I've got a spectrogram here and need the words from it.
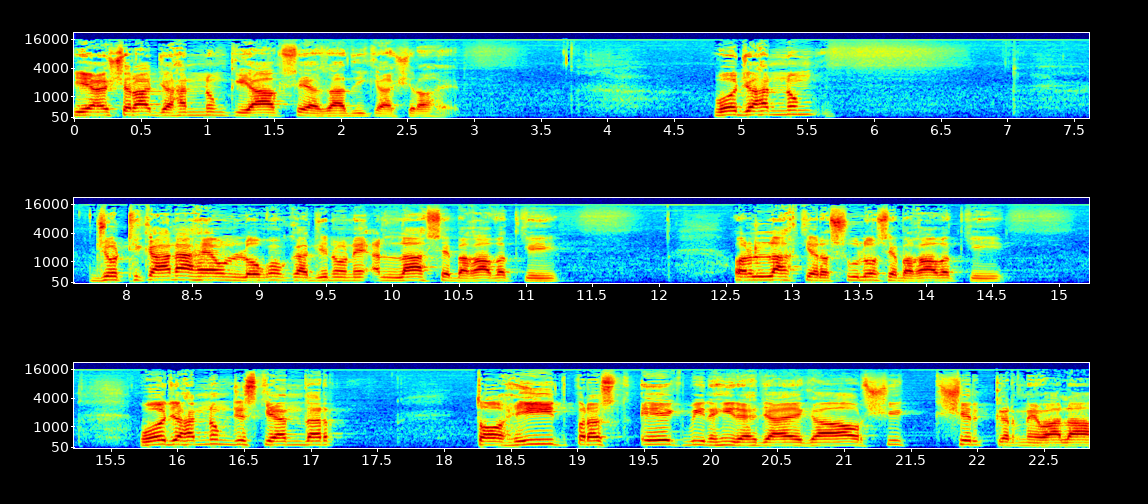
ये अशरा जहन्नुम की आग से आज़ादी का अशरा है। वो जहन्नुम जो ठिकाना है उन लोगों का जिन्होंने अल्लाह से बगावत की और अल्लाह के रसूलों से बगावत की। वो जहन्नुम जिसके अंदर तोहीद परस्त एक भी नहीं रह जाएगा और शिक, शिरक करने वाला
